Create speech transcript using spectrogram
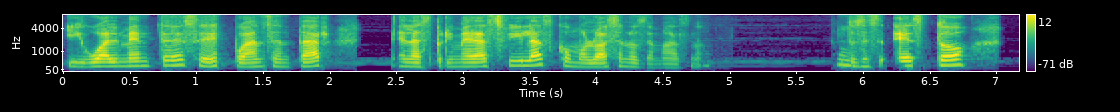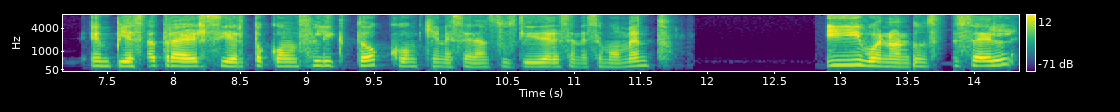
igualmente se puedan sentar en las primeras filas como lo hacen los demás, ¿no? Entonces, esto empieza a traer cierto conflicto con quienes eran sus líderes en ese momento. Y bueno, entonces él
